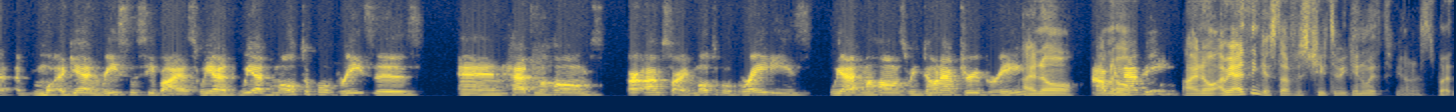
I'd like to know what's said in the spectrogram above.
Uh, Again, recency bias. We had we had multiple Breezes and had Mahomes, or I'm sorry, multiple Brady's. We had Mahomes. We don't have Drew Brees. I know. How I can know. that be? I know. I mean, I think his stuff is cheap to begin with, to be honest. But,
